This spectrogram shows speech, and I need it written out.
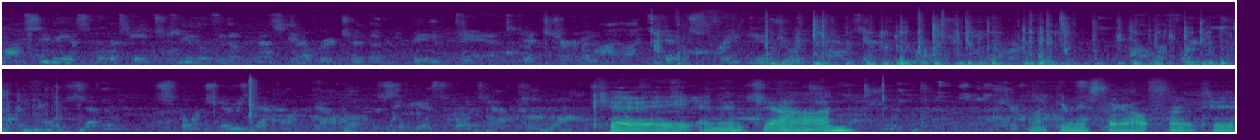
Watch CBS Sports HQ for the best coverage of the big dance. Catch tournament highlight picks, previews, recaps, and much more on the free 24/7 Sports News Network. Download the CBS Sports app to watch. Okay, and then John. Oh, give me a second. I'll send it to you.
